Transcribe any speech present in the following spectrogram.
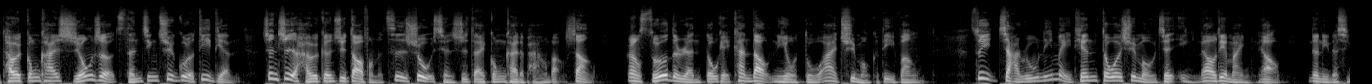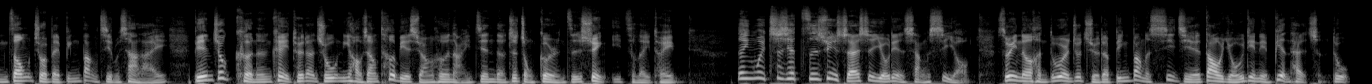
它会公开使用者曾经去过的地点，甚至还会根据到访的次数显示在公开的排行榜上，让所有的人都可以看到你有多爱去某个地方。所以，假如你每天都会去某间饮料店买饮料。那你的行踪就会被冰棒记录下来，别人就可能可以推断出你好像特别喜欢喝哪一间的这种个人资讯，以此类推。那因为这些资讯实在是有点详细哦，所以呢，很多人就觉得冰棒的细节到有一点点变态的程度，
